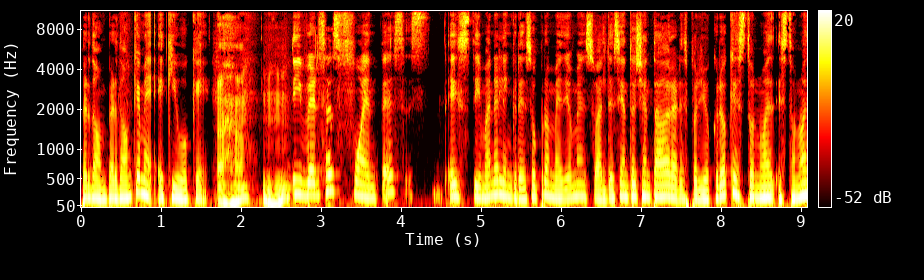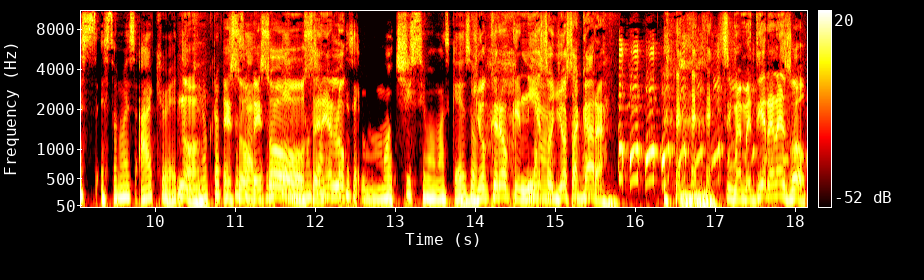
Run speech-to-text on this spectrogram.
perdón, perdón que me equivoqué. Ajá, Diversas fuentes estiman el ingreso promedio mensual de 180 dólares, pero yo creo que esto no es, esto no es, esto no es accurate. No, no creo que eso, eso, sería lo muchísimo más que eso. Yo creo que ni eso yo sacara. si me metiera en eso,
